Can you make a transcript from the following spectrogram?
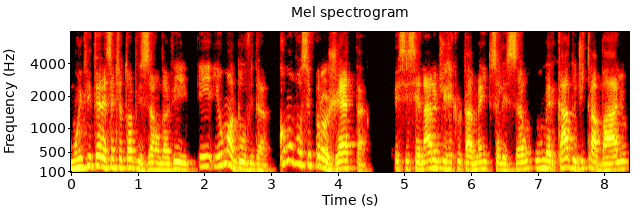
Muito interessante a tua visão, Davi. E, e uma dúvida: como você projeta esse cenário de recrutamento, seleção, o mercado de trabalho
